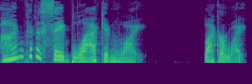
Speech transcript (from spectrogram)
I'm gonna say black and white. Black or white.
